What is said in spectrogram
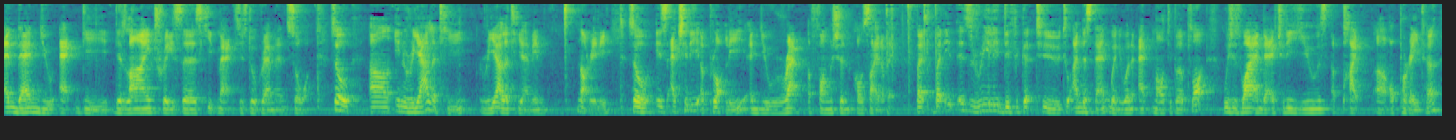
and then you add the, the line traces, heat map, histogram, and so on. So uh, in reality, reality, I mean, not really. So it's actually a plotly and you wrap a function outside of it but but it is really difficult to to understand when you want to add multiple plot, which is why they actually use a pipe uh, operator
